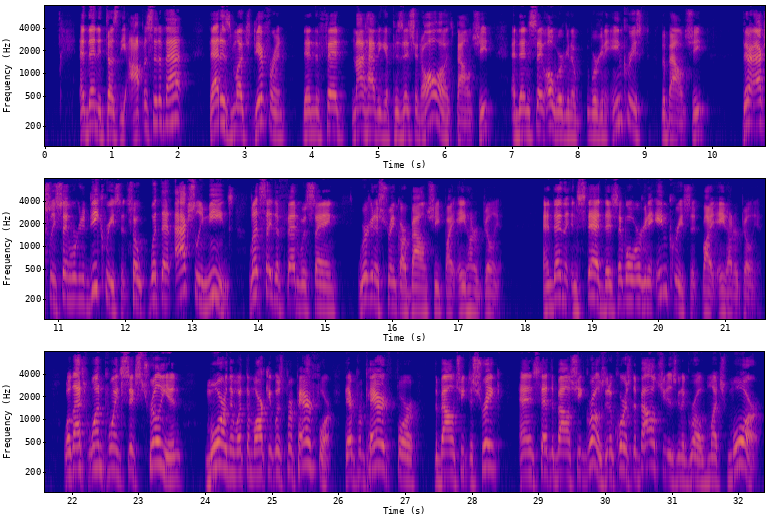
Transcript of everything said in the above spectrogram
and then it does the opposite of that, that is much different than the Fed not having a position at all on its balance sheet and then saying, "Oh, we're going to we're going to increase the balance sheet." They're actually saying we're going to decrease it. So what that actually means, let's say the Fed was saying, we're going to shrink our balance sheet by 800 billion. And then instead they say, well, we're going to increase it by 800 billion. Well, that's 1.6 trillion more than what the market was prepared for. They're prepared for the balance sheet to shrink, and instead the balance sheet grows. And of course, the balance sheet is going to grow much more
